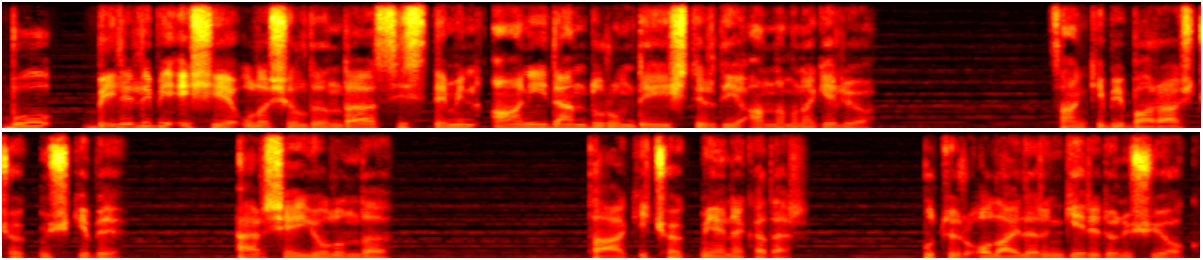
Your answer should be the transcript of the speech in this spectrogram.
Bu belirli bir eşiğe ulaşıldığında sistemin aniden durum değiştirdiği anlamına geliyor. Sanki bir baraj çökmüş gibi. Her şey yolunda. Ta ki çökmeyene kadar. Bu tür olayların geri dönüşü yok.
